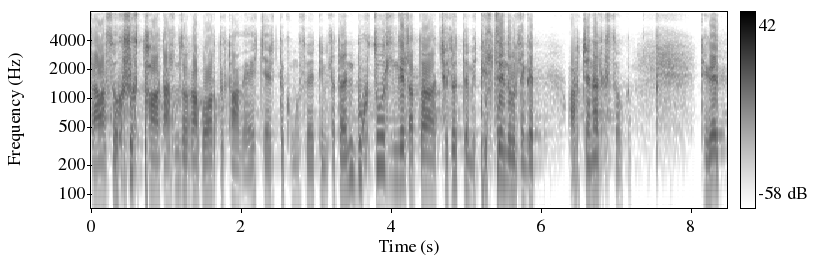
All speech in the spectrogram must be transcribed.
За бас өксөх тоо 76 буурдаг тоог ээж ярьдаг хүмүүс байд юм л одоо энэ бүх зүйл ингээд одоо чөлөөтэй мэтгэлцээнэр үл ингээд орж яана л гэсэн үг. Тэгээд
